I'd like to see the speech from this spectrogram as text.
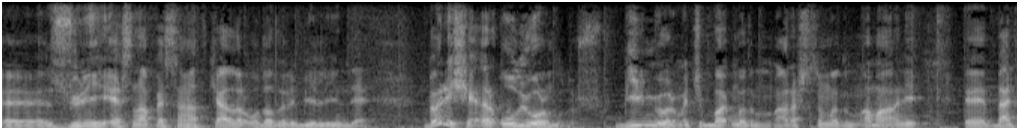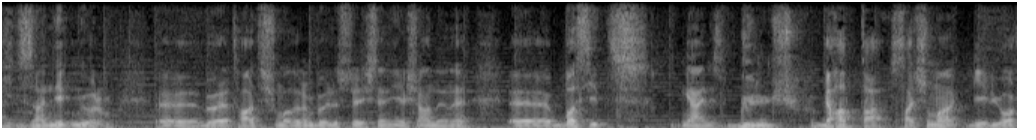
e, Zürih Esnaf ve Sanatkarlar Odaları Birliği'nde Böyle şeyler oluyor mudur? Bilmiyorum açıp bakmadım, araştırmadım ama hani e, ben hiç zannetmiyorum e, böyle tartışmaların, böyle süreçlerin yaşandığını. E, basit yani gülünç ve hatta saçma geliyor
